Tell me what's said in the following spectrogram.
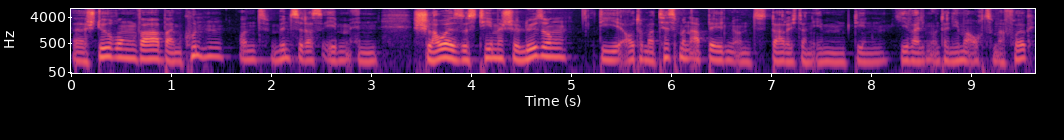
äh, Störungen wahr beim Kunden und münze das eben in schlaue systemische Lösungen, die Automatismen abbilden und dadurch dann eben den jeweiligen Unternehmer auch zum Erfolg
